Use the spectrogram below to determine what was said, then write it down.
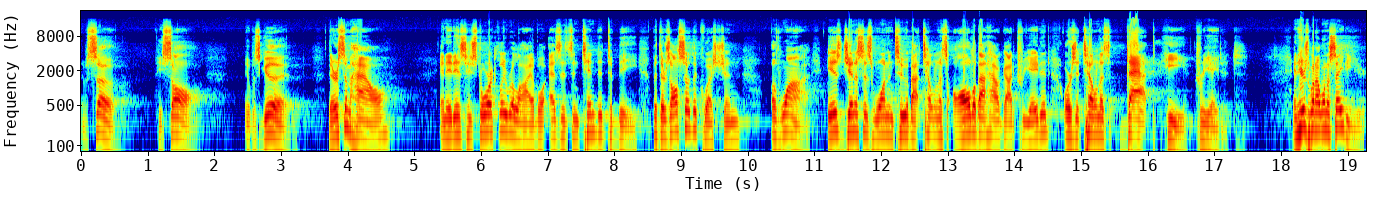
it was so. He saw it was good. There's some how, and it is historically reliable as it's intended to be. But there's also the question of why. Is Genesis 1 and 2 about telling us all about how God created, or is it telling us that He created? And here's what I want to say to you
